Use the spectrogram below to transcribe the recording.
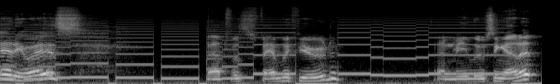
anyways, that was Family Feud and me losing at it.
